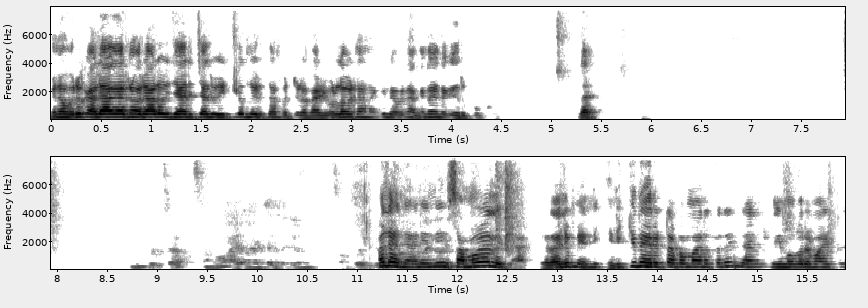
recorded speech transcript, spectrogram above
പിന്നെ ഒരു കലാകാരൻ ഒരാൾ വിചാരിച്ചാൽ വീട്ടിലൊന്നും ഇരുത്താൻ പറ്റില്ല. കഴിവുള്ളവനാണെങ്കിൽ അവൻ അങ്ങനെ തന്നെ കയറിപ്പോക്കും. ഇനിയിപ്പോൾ അല്ല ഞാൻ ഇനി സമയമല്ല ഏതായാലും എനിക്ക് നേരിട്ട അപമാനത്തിന് ഞാൻ നിയമപരമായിട്ട്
